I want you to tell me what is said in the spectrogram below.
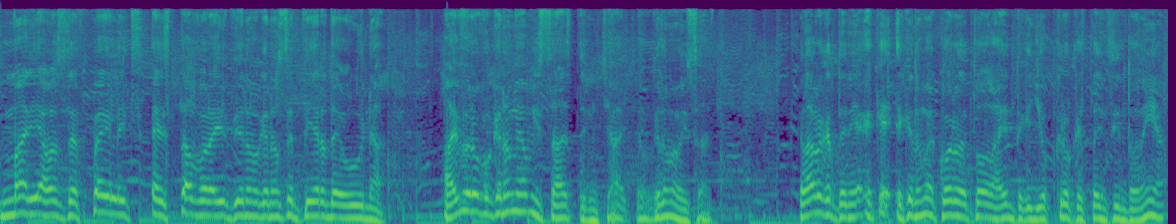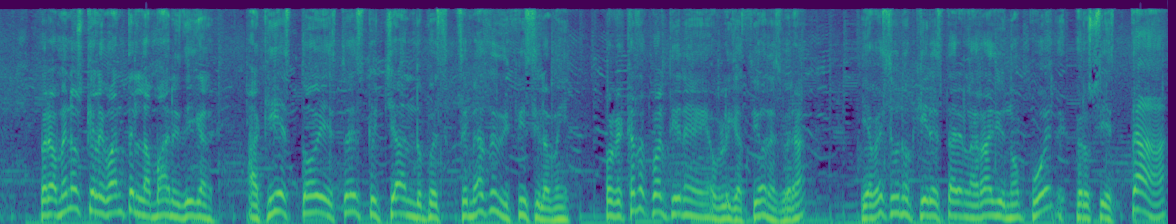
María José Félix está por ahí diciendo que no se pierde una. Ay, pero ¿por qué no me avisaste, muchacho? ¿Por qué no me avisaste? Claro que tenía, es que, es que no me acuerdo de toda la gente que yo creo que está en sintonía. Pero a menos que levanten la mano y digan, aquí estoy, estoy escuchando, pues se me hace difícil a mí. Porque cada cual tiene obligaciones, ¿verdad? Y a veces uno quiere estar en la radio y no puede. Pero si está,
